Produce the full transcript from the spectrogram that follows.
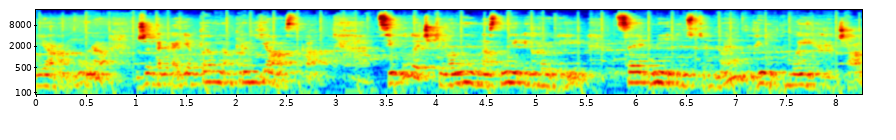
у Яра Мура вже така є певна прив'язка. Ці вудочки вони у нас не ігрові, це мій інструмент, він в моїх речах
